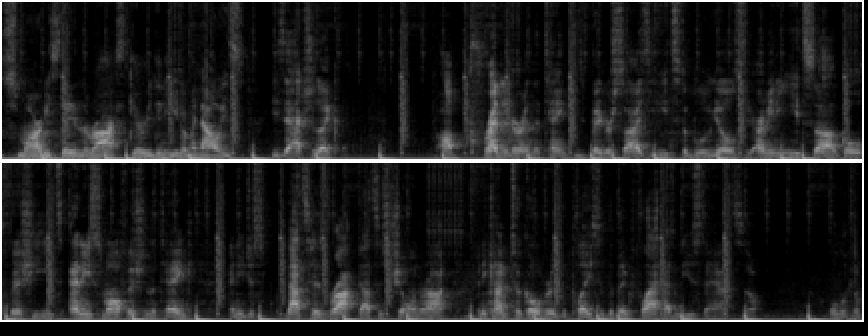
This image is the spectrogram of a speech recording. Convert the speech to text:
smart. He stayed in the rocks. Gary didn't eat him, and now he's he's actually like a predator in the tank. He's bigger size. He eats the bluegills. I mean, he eats uh, goldfish. He eats any small fish in the tank, and he just that's his rock. That's his chilling rock, and he kind of took over the place of the big flathead we used to have. So, we'll look him.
